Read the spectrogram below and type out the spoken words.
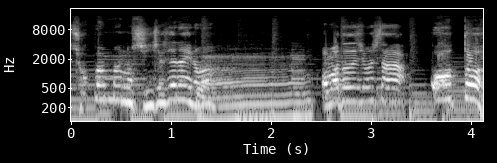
食パンマンの新車じゃないの？お待たせしました。おっと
